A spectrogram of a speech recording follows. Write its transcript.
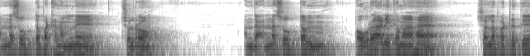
அன்னசூக்த பட்டணம்னு சொல்கிறோம் அந்த அன்னசூக்தம் பௌராணிகமாக சொல்லப்பட்டிருக்கு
